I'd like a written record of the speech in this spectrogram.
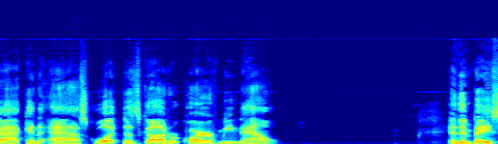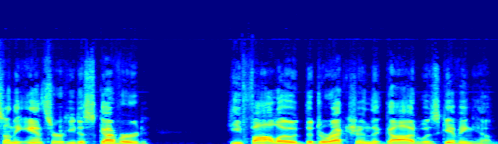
and ask, what does God require of me now? And then based on the answer he discovered, he followed the direction that God was giving him.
